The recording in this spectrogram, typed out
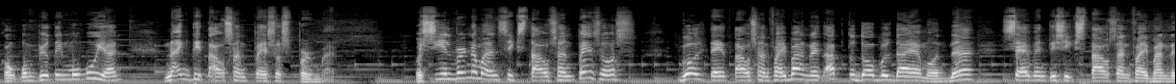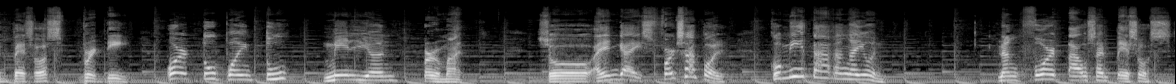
Kung computin mo po yan, 90,000 pesos per month. O silver naman, 6,000 pesos. Gold, 10,500 up to double diamond na 76,500 pesos per day. or 2.2 million per month. So, ayun guys, for example, kumita ka ngayon ng 4,000 pesos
